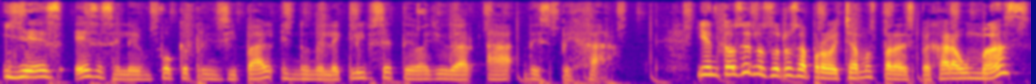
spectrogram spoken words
Y es, ese es el enfoque principal en donde el eclipse te va a ayudar a despejar. Y entonces nosotros aprovechamos para despejar aún más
